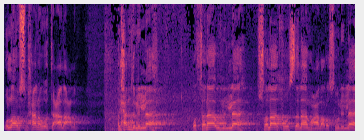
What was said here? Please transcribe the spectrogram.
Wallahu subxaanahu wa tacaala aclam. Alxamdu lilah wاhanaaءu lilah wالsalaaةu wasalaamu calىa rasuuli اllah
